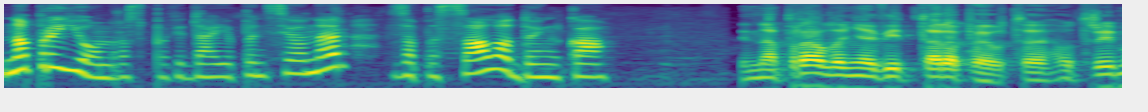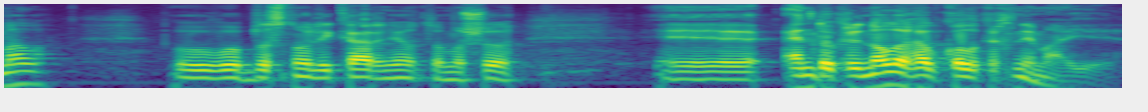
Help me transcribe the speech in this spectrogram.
На прийом, розповідає пенсіонер, записала донька. Направлення від терапевта отримав у обласну лікарню, тому що е, ендокринолога в колках немає.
